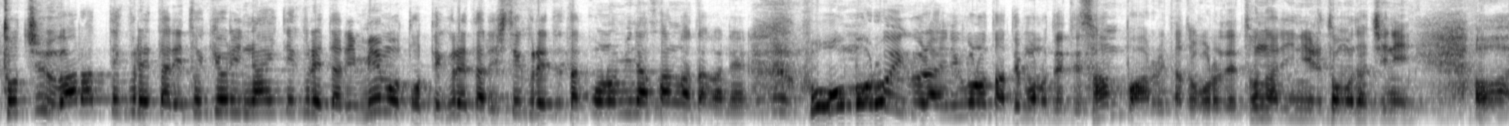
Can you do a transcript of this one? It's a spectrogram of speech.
途中笑ってくれたり時折泣いてくれたりメモ取ってくれたりしてくれてたこの皆さん方がねおおもろいぐらいにこの建物出て3歩歩いたところで隣にいる友達に「お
